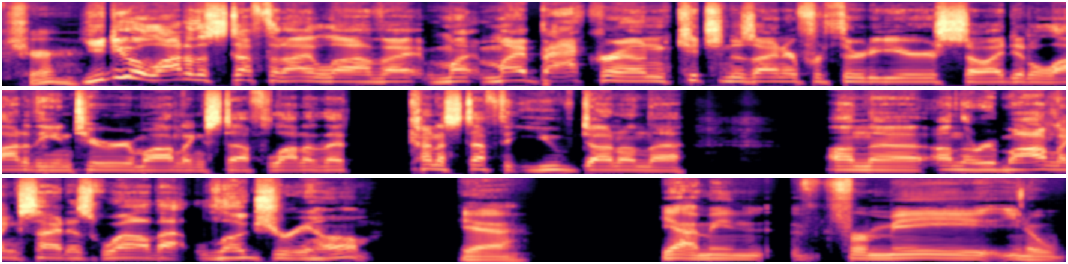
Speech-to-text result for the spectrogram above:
sure. you do a lot of the stuff that I love. I, my, my background, kitchen designer for 30 years. So I did a lot of the interior modeling stuff, a lot of that kind of stuff that you've done on the on the on the remodeling side as well that luxury home Yeah. Yeah. I mean, for me, you know,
